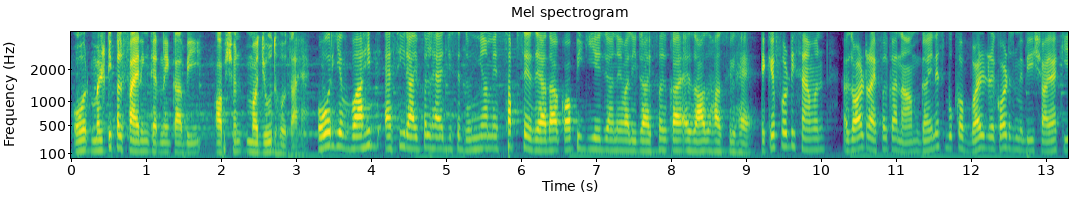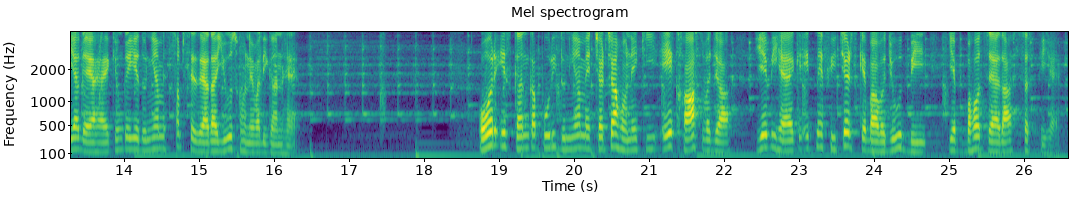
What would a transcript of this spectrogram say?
اور ملٹیپل فائرنگ کرنے کا بھی آپشن موجود ہوتا ہے۔ اور یہ واحد ایسی رائفل ہے جسے دنیا میں سب سے زیادہ کاپی کیے جانے والی رائفل کا اعزاز حاصل ہے۔ اے کے فورٹی سیون ایزالٹ رائفل کا نام Guinness book of world records میں بھی شائع کیا گیا ہے کیونکہ یہ دنیا میں سب سے زیادہ یوز ہونے والی گن ہے۔ اور اس گن کا پوری دنیا میں چرچا ہونے کی ایک خاص وجہ یہ بھی ہے کہ اتنے فیچرز کے باوجود بھی یہ بہت زیادہ سستی ہے۔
